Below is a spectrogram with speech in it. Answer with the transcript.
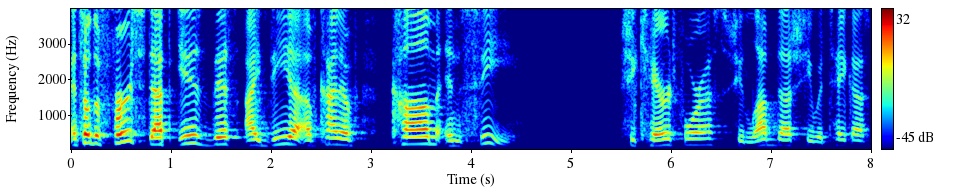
And so the first step is this idea of kind of come and see. She cared for us, she loved us, she would take us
